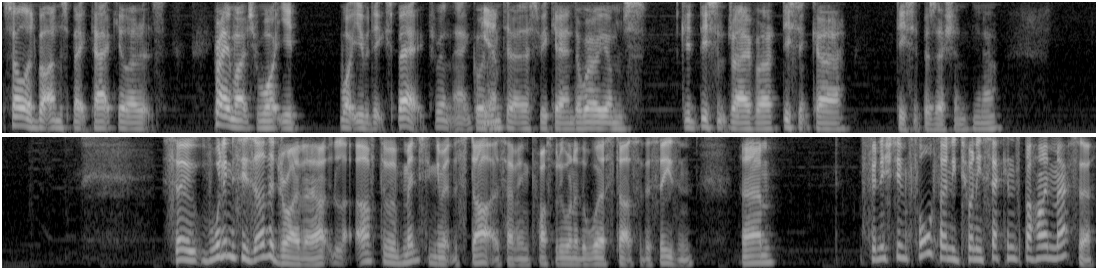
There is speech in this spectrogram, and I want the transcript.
solid but unspectacular. It's pretty much what you what you would expect, wouldn't it? Going Yeah. into it this weekend, a Williams, good, decent driver, decent car, decent position. You know. So Williams' other driver, after mentioning him at the start as having possibly one of the worst starts of the season, um, finished in fourth, only 20 seconds behind Massa.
